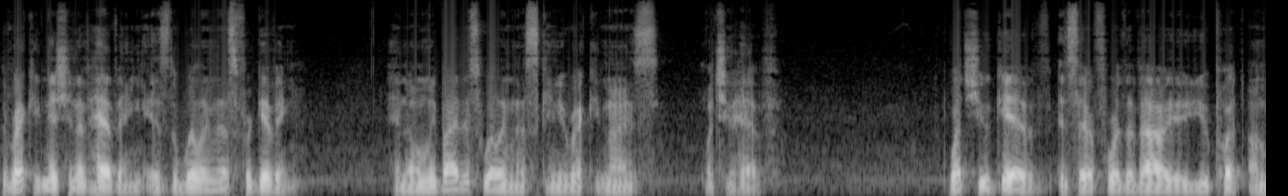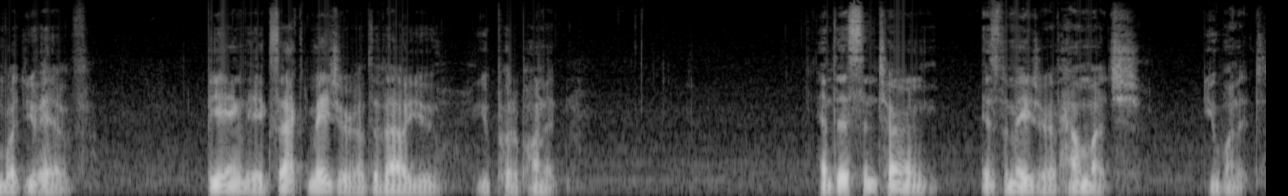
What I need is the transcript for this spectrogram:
The recognition of having is the willingness for giving and only by this willingness can you recognize what you have. What you give is therefore the value you put on what you have, being the exact measure of the value you put upon it. And this in turn is the measure of how much you want it.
